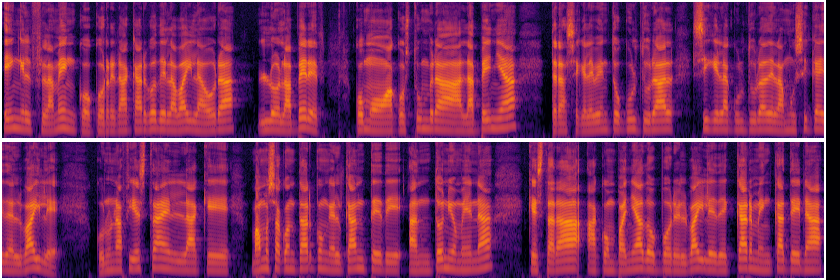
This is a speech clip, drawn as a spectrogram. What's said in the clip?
en el Flamenco. Correrá a cargo de la bailaora Lola Pérez. Como acostumbra la Peña, tras el evento cultural sigue la cultura de la música y del baile, con una fiesta en la que vamos a contar con el cante de Antonio Mena, que estará acompañado por el baile de Carmen Catena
